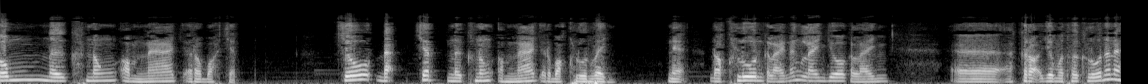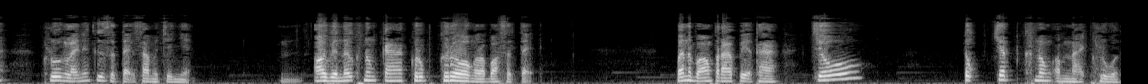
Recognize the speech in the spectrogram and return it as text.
គុំនៅក្នុងអំណាចរបស់ចិត្តចូលដាក់ចិត្តនៅក្នុងអំណាចរបស់ខ្លួនវិញអ្នកដល់ខ្លួនកន្លែងហ្នឹងលែងយកកន្លែងអឺអាក្រក់យកមកធ្វើខ្លួនណា ខ្លួនកន្លែងហ្នឹងគឺសតិសម្បជញ្ញៈឲ្យវានៅក្នុងការគ្រប់គ្រងរបស់សតិប៉ុន្តែព្រះអង្គប្រើពាក្យថាចូលទុកចិត្តក្នុងអំណាចខ្លួន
